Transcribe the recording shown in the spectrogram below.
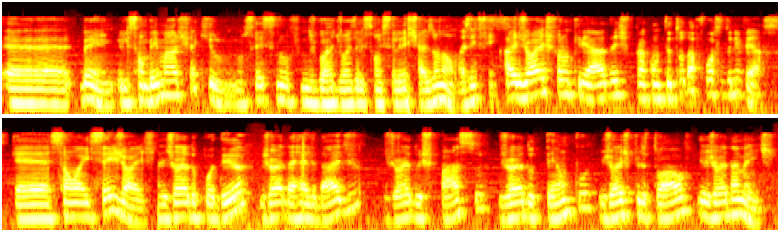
é... bem, eles são bem maiores que aquilo. Não sei se no filme dos Guardiões eles são celestiais ou não, mas enfim. As joias foram criadas para conter toda a força do universo, que é- são as seis joias. A joia do poder, joia da realidade, joia do espaço, joia do tempo, joia espiritual e joia da mente.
